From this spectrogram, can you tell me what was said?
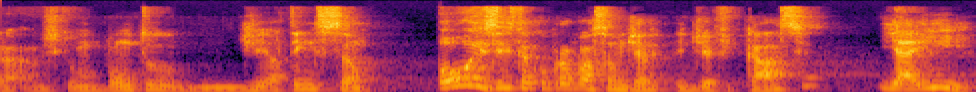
acho que é um ponto de atenção. Ou existe a comprovação de, de eficácia, e aí,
